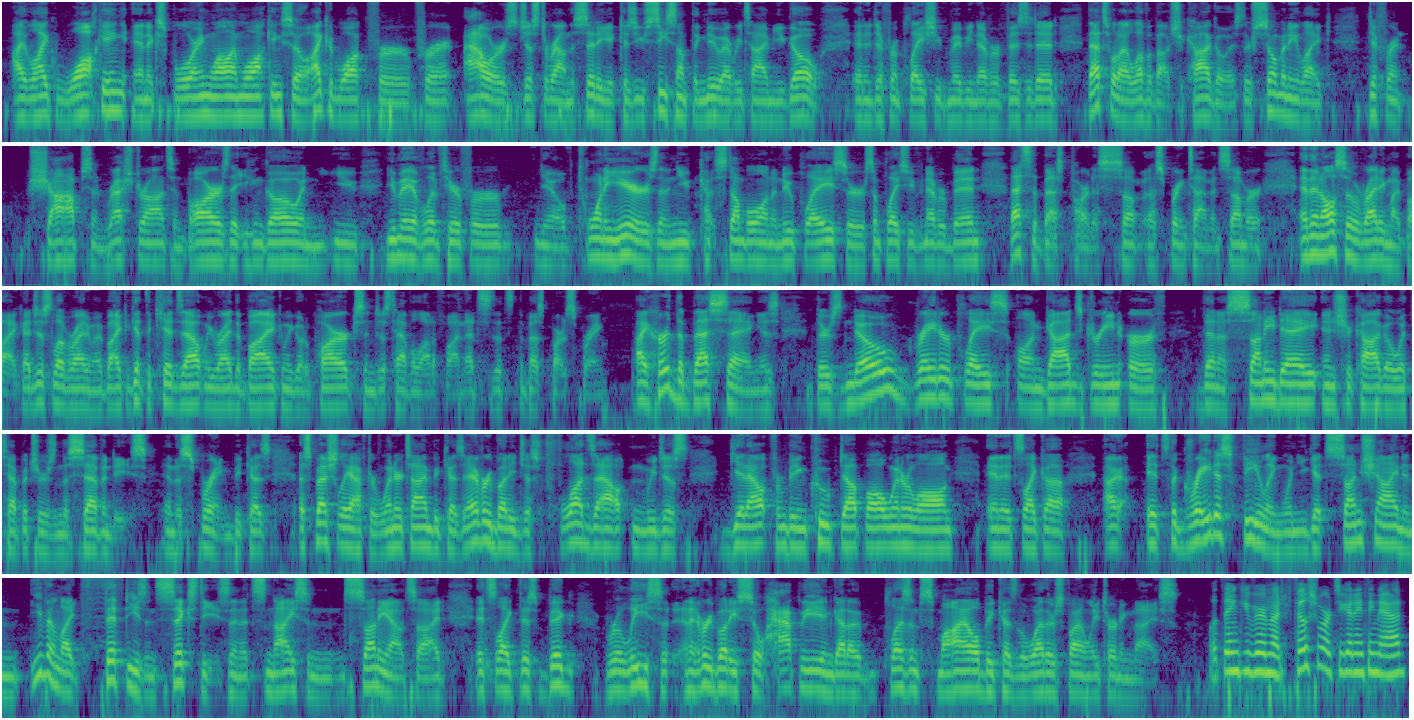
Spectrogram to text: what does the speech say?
I like walking and exploring while I'm walking. So I could walk for, for hours just around the city because you see something new every time you go in a different place you've maybe never visited. That's what I love about Chicago is there's so many like different shops and restaurants and bars that you can go and you you may have lived here for you know 20 years and you stumble on a new place or some place you've never been that's the best part of some uh, springtime and summer. And then also riding my bike. I just love riding my bike. I get the kids out and we ride the bike and we go to parks and just have a lot of fun. That's that's the best part of spring. I heard the best saying is there's no greater place on god's green earth than a sunny day in Chicago with temperatures in the 70s in the spring because especially after wintertime because everybody just floods out and we just get out from being cooped up all winter long. And it's like a I, it's the greatest feeling when you get sunshine and even like 50s and 60s and it's nice and sunny outside. It's like this big release and everybody's so happy and got a pleasant smile because the weather's finally turning nice Well, thank you very much. Phil Schwartz, you got anything to add?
